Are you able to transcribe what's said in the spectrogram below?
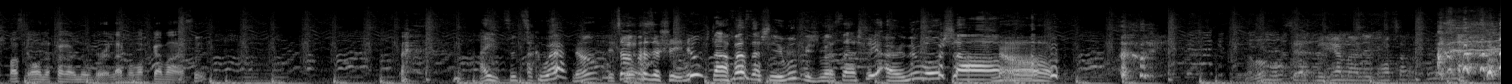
Je pense qu'on va faire un overlap. On va recommencer. Hey, tu sais quoi? Non? T'es-tu en face de chez nous? J'étais en face de chez vous, puis je me suis acheté un nouveau char! Non! Ça va, moi? C'est vraiment les concentrés.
